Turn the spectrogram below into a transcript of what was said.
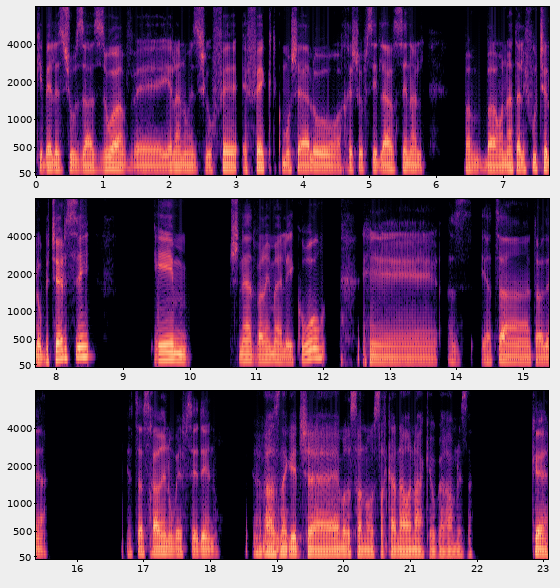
קיבל איזשהו זעזוע ויהיה לנו איזשהו אפקט כמו שהיה לו אחרי שהוא הפסיד לארסנל בעונת האליפות שלו בצ'לסי. אם שני הדברים האלה יקרו, אה, אז יצא, אתה יודע, יצא שכרנו בהפסדנו. ואז אנחנו- נגיד שאמרסון הוא שחקן העונה, כי הוא גרם לזה. כן,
